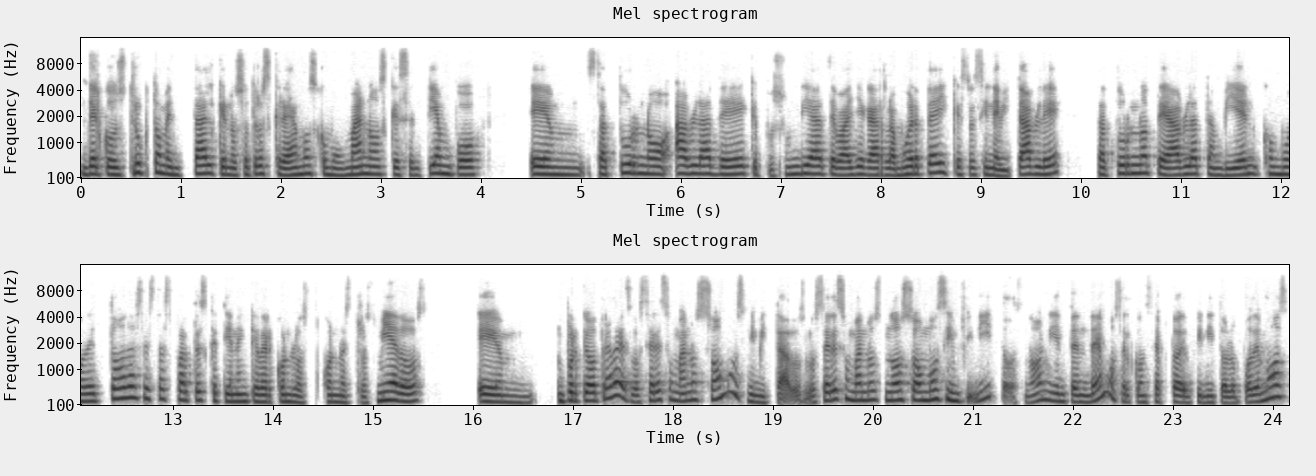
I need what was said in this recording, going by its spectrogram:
del constructo mental que nosotros creamos como humanos, que es el tiempo. Em, Saturno habla de que pues un día te va a llegar la muerte y que esto es inevitable. Saturno te habla también como de todas estas partes que tienen que ver con, los, con nuestros miedos, em, porque otra vez, los seres humanos somos limitados, los seres humanos no somos infinitos, ¿no? Ni entendemos el concepto de infinito, lo podemos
